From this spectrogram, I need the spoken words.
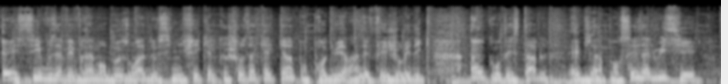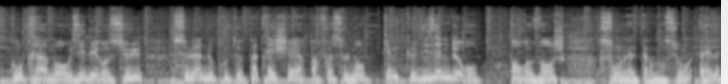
Et si vous avez vraiment besoin de signifier quelque chose à quelqu'un pour produire un effet juridique incontestable, eh bien pensez à l'huissier. Contrairement aux idées reçues, cela ne coûte pas très cher, parfois seulement quelques dizaines d'euros. En revanche, son intervention, elle,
